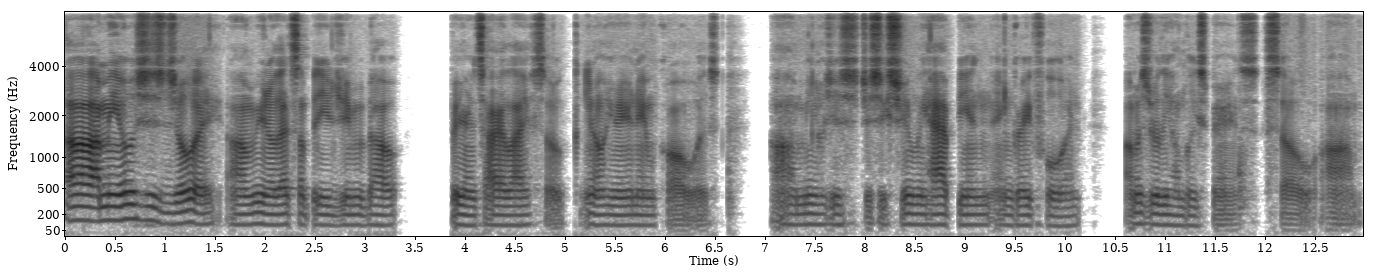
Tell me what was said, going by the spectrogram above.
Uh, I mean, it was just joy. Um, you know, that's something you dream about for your entire life. So, you know, hearing your name called was, um, you know, just just extremely happy and, and grateful, and um, it's really humble experience. So, um,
